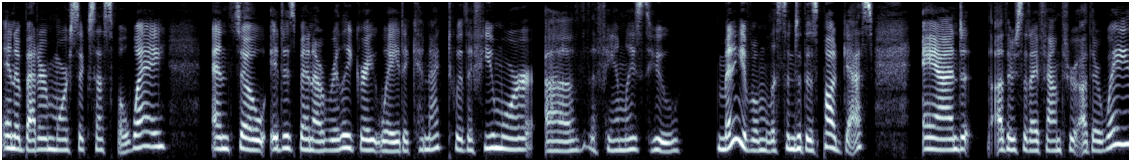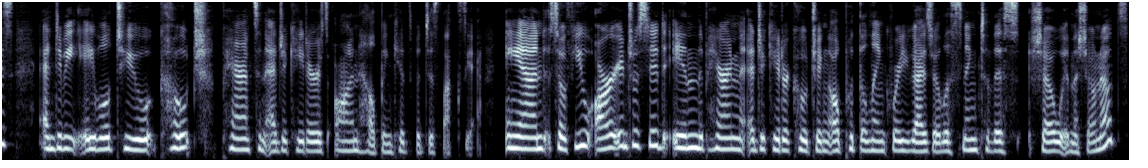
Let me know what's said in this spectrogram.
in a better, more successful way. And so it has been a really great way to connect with a few more of the families who many of them listen to this podcast and others that I found through other ways, and to be able to coach parents and educators on helping kids with dyslexia. And so, if you are interested in the parent educator coaching, I'll put the link where you guys are listening to this show in the show notes.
